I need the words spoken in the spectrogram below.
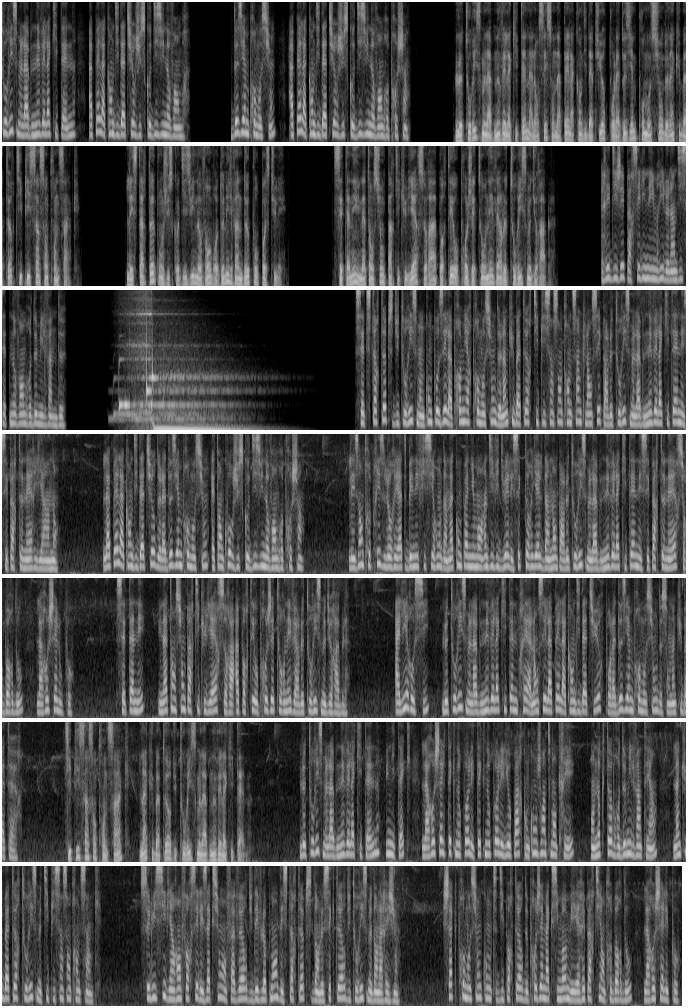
Tourisme Lab Nevel Aquitaine, appel à candidature jusqu'au 18 novembre. Deuxième promotion, appel à candidature jusqu'au 18 novembre prochain. Le Tourisme Lab Nouvelle-Aquitaine a lancé son appel à candidature pour la deuxième promotion de l'incubateur Tipeee 535. Les startups ont jusqu'au 18 novembre 2022 pour postuler. Cette année, une attention particulière sera apportée aux projets tournés vers le tourisme durable. Rédigé par Céline Imri le lundi 7 novembre 2022. Cette startups du tourisme ont composé la première promotion de l'incubateur Tipeee 535 lancé par le Tourisme Lab Nevel Aquitaine et ses partenaires il y a un an. L'appel à candidature de la deuxième promotion est en cours jusqu'au 18 novembre prochain. Les entreprises lauréates bénéficieront d'un accompagnement individuel et sectoriel d'un an par le Tourisme Lab Nevel Aquitaine et ses partenaires sur Bordeaux, La Rochelle ou Pau. Cette année, une attention particulière sera apportée aux projets tournés vers le tourisme durable. À lire aussi, le Tourisme Lab Nevel Aquitaine prêt à lancer l'appel à candidature pour la deuxième promotion de son incubateur. Tipeee 535, l'incubateur du Tourisme Lab Nouvelle-Aquitaine. Le Tourisme Lab Nevel Aquitaine, Unitech, La Rochelle Technopole et Technopole Hélioparc ont conjointement créé, en octobre 2021, l'incubateur Tourisme Tipeee 535. Celui-ci vient renforcer les actions en faveur du développement des startups dans le secteur du tourisme dans la région. Chaque promotion compte 10 porteurs de projets maximum et est répartie entre Bordeaux, La Rochelle et Pau.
